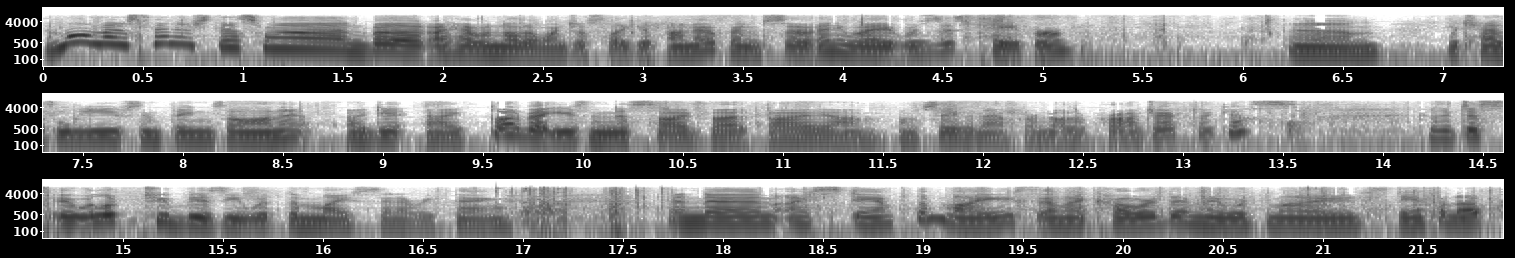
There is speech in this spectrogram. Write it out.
I'm almost finished this one, but I have another one just like it unopened. So anyway, it was this paper. Um, which has leaves and things on it. I did. I thought about using this side, but I um, I'm saving that for another project, I guess, because it just it would look too busy with the mice and everything. And then I stamped the mice and I colored them in with my Stampin' Up!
